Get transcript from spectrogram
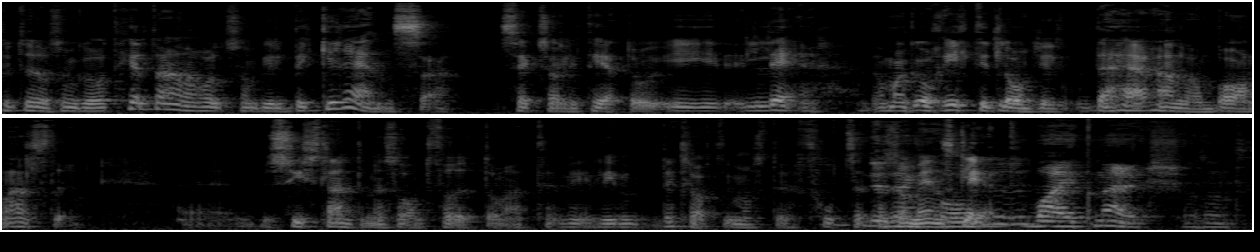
kulturer som går åt helt annat håll som vill begränsa sexualitet och i, om man går riktigt långt, liksom, det här handlar om barnalstring. Eh, Syssla inte med sånt förutom att vi, vi, det är klart vi måste fortsätta Du som tänker mänsklighet. på white marriage och sånt.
